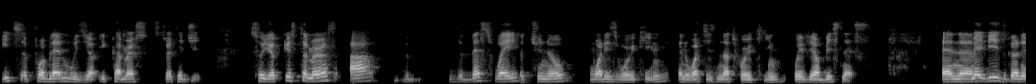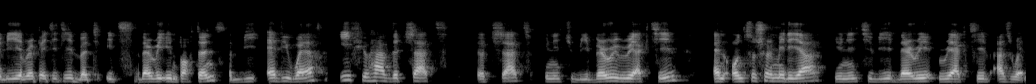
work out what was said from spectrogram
it's a problem with your e commerce strategy. So your customers are the, the best way to know what is working and what is not working with your business. And uh, maybe it's going to be repetitive, but it's very important. Be everywhere. If you have the chat, a chat, you need to be very reactive. And on social media, you need to be very reactive as well.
